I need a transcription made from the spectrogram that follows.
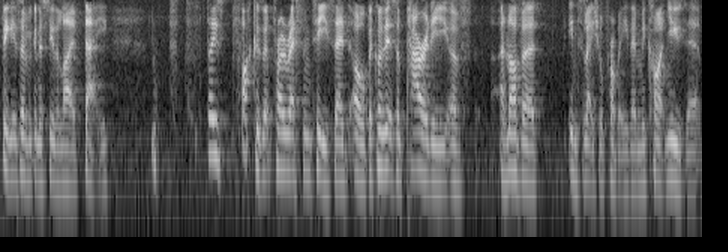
think it's ever going to see the light of day. Those fuckers at Pro Wrestling Tees said, "Oh, because it's a parody of another intellectual property, then we can't use it."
